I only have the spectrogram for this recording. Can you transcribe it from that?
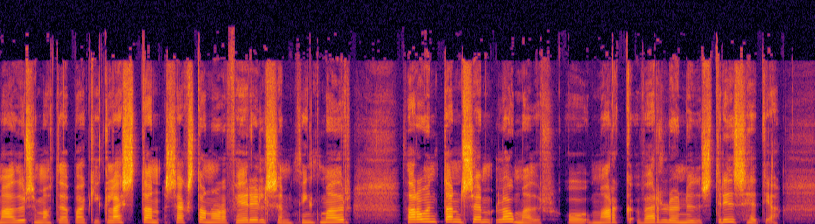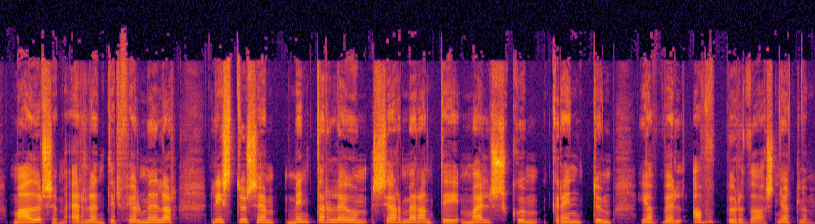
Maður sem átti að baki glæstan 16 ára feril sem þingmaður, þar á undan sem lögmaður og mark verlaunuð stríðshetja. Maður sem erlendir fjölmiðlar lístu sem myndarlegum, sjarmerandi, mælskum, greindum, jafnvel afburða snjöllum.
